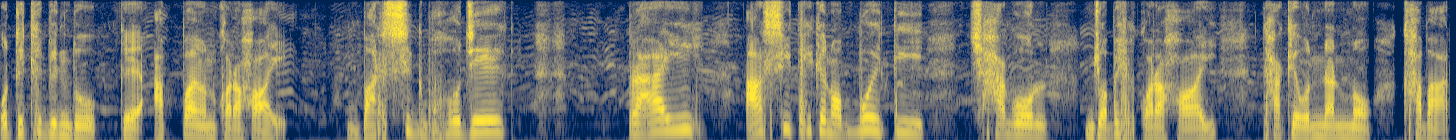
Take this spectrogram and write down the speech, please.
অতিথিবৃন্দুকে আপ্যায়ন করা হয়। বার্ষিক ভোজে প্রায় আশি থেকে নব্বইটি ছাগল জবেহ করা হয়, থাকে অন্যান্য খাবার।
